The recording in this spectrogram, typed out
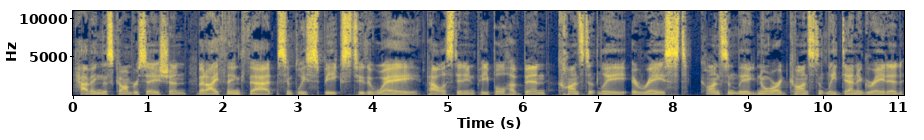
having this conversation. But I think that simply speaks to the way Palestinian people have been constantly erased constantly ignored, constantly denigrated.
